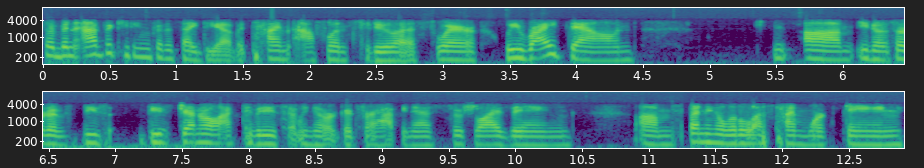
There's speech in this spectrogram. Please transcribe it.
So I've been advocating for this idea of a time affluence to-do list where we write down, um, you know, sort of these these general activities that we know are good for happiness, socializing, um, spending a little less time working.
